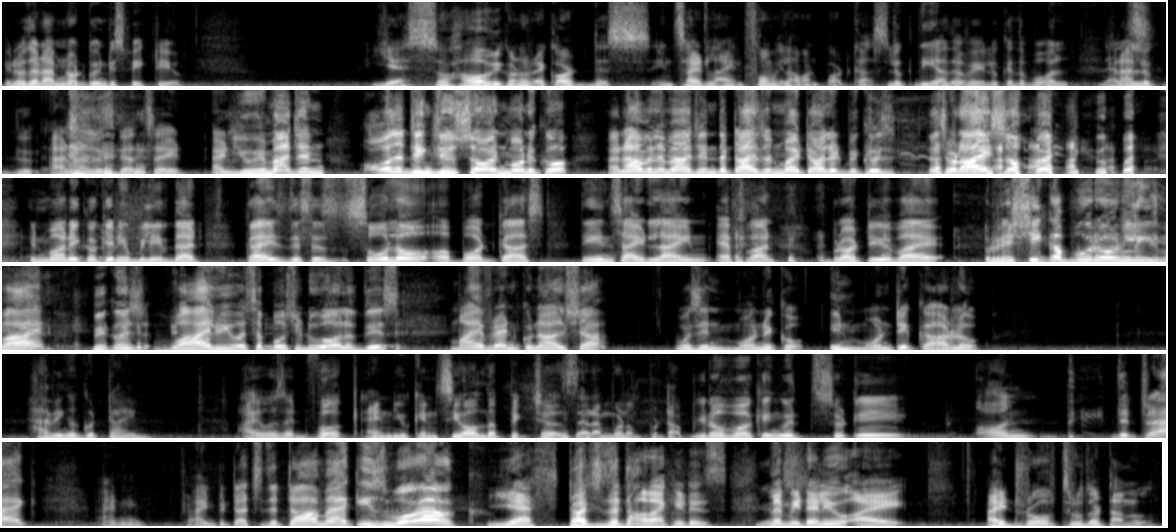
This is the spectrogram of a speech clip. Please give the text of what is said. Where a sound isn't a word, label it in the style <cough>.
You know that I'm not going to speak to you. Yes. So how are we going to record this Inside Line Formula One podcast? Look the other way. Look at the wall, and I look, look and I look that <laughs> side. And you imagine all the things you saw in Monaco, and I will imagine the tiles on my toilet because that's what I saw <laughs> when you were in Monaco. Can you believe that, guys? This is solo uh, podcast, the Inside Line F1, brought to you by Rishi Kapoor only. Why? Because while we were supposed to do all of this, my friend Kunal Shah was in Monaco, in Monte Carlo, having a good time. I was at work, and you can see all the pictures that I'm going to put up. <laughs> you know, working with Sutil on <laughs> the track and trying to touch the tarmac is work. Yes, touch the tarmac. It is. Let me tell you, I I drove through the tunnel.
